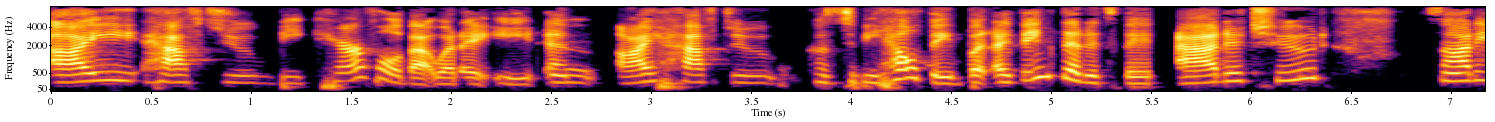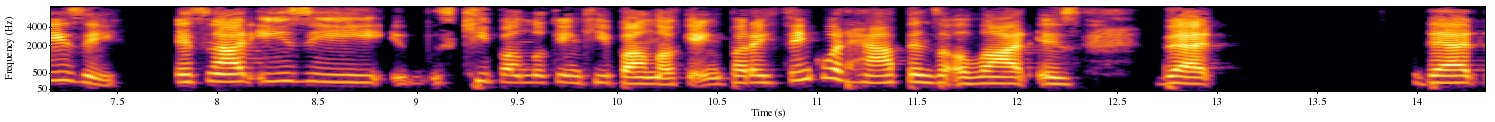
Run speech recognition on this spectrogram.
I have to be careful about what I eat, and I have to because to be healthy. But I think that it's the attitude. It's not easy it's not easy keep on looking keep on looking. But i think what happens a lot is that that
